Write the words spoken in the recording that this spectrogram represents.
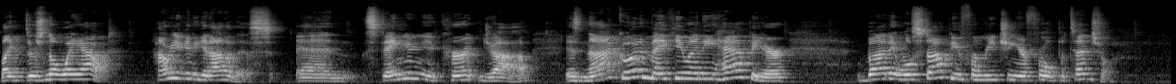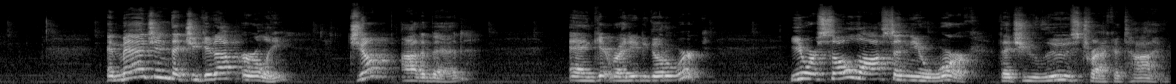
Like there's no way out. How are you going to get out of this? And staying in your current job is not going to make you any happier but it will stop you from reaching your full potential. Imagine that you get up early, jump out of bed, and get ready to go to work. You are so lost in your work that you lose track of time.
